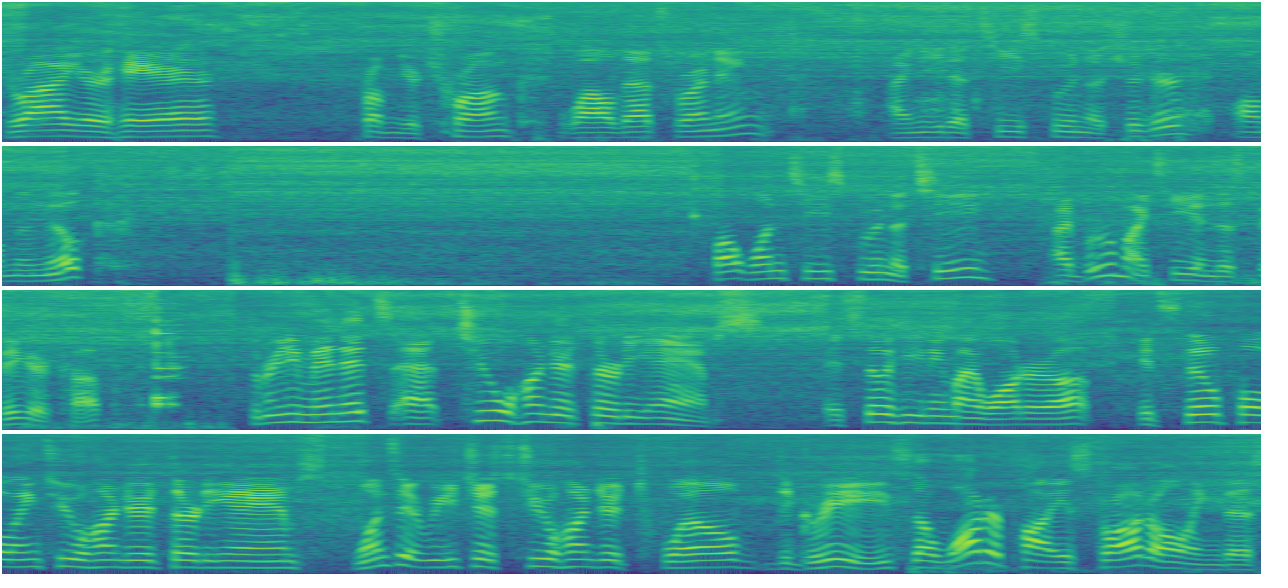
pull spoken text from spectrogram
dry your hair from your trunk while that's running. I need a teaspoon of sugar, almond milk, about one teaspoon of tea. I brew my tea in this bigger cup. Three minutes at 230 amps. It's still heating my water up. It's still pulling 230 amps. Once it reaches 212 degrees, the water pot is throttling this.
